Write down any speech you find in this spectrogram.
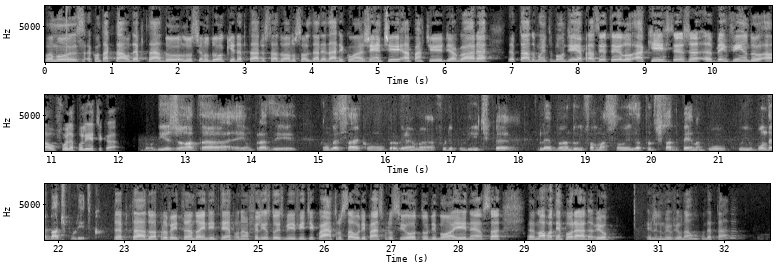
Vamos contactar o deputado Luciano Duque, deputado estadual do Solidariedade, com a gente a partir de agora. Deputado, muito bom dia, prazer tê-lo aqui. Seja eh, bem-vindo ao Folha Política. Bom dia, Jota. É um prazer conversar com o programa Folha Política, levando informações a todo o estado de Pernambuco e o um bom debate político. Deputado, aproveitando ainda em tempo, né, um feliz 2024, saúde e paz para o senhor, tudo de bom aí nessa eh, nova temporada, viu? Ele não me ouviu, não, deputado?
